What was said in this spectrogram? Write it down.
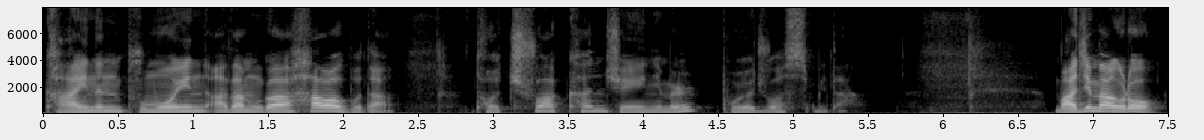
가인은 부모인 아담과 하와보다 더 추악한 죄인임을 보여주었습니다. 마지막으로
